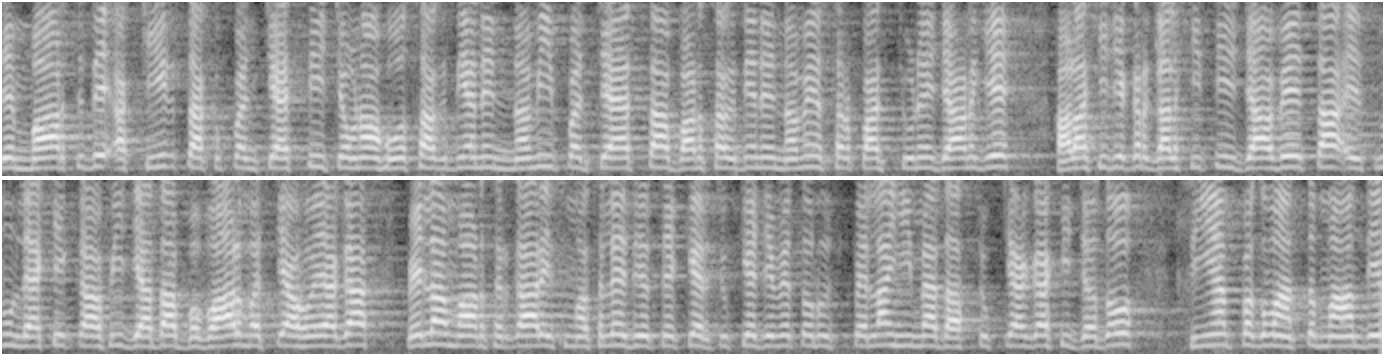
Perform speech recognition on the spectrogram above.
ਤੇ ਮਾਰਚ ਦੇ ਅਖੀਰ ਤੱਕ ਪੰਚਾਇਤੀ ਚੋਣਾਂ ਹੋ ਸਕਦੀਆਂ ਨੇ, ਨਵੀਂ ਪੰਚਾਇਤਾਂ ਬਣ ਸਕਦੀਆਂ ਨੇ, ਨਵੇਂ ਸਰਪੰਚ ਚੁਣੇ ਜਾਣਗੇ। ਹਾਲਾਂਕਿ ਜੇਕਰ ਗੱਲ ਕੀਤੀ ਜਾਵੇ ਤਾਂ ਇਸ ਨੂੰ ਲੈ ਕੇ ਕਾਫੀ ਜ਼ਿਆਦਾ ਬਵਾਲ ਮੱਚਿਆ ਹੋਇਆਗਾ। ਪਹਿਲਾਂ ਮਾਨ ਸਰਕਾਰ ਇਸ ਮਸਲੇ ਦੇ ਉੱਤੇ ਘਿਰ ਚੁੱਕੀ ਹੈ। ਜਿਵੇਂ ਤੁਹਾਨੂੰ ਪਹਿਲਾਂ ਹੀ ਮੈਂ ਦੱਸ ਚੁੱਕਿਆਗਾ ਕਿ ਜਦੋਂ ਸੀਐਮ ਭਗਵੰਤ ਮਾਨ ਦੇ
